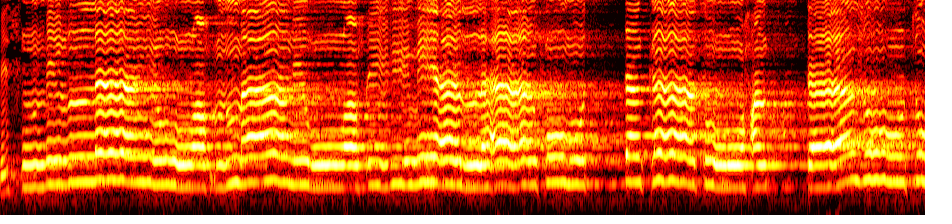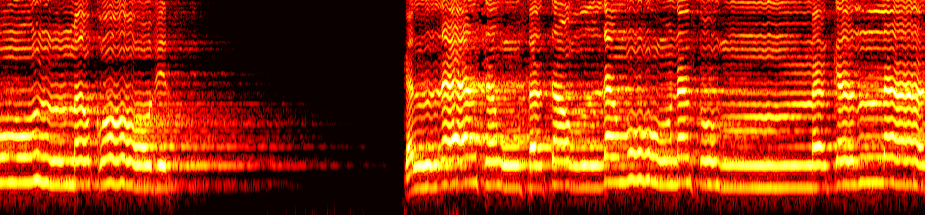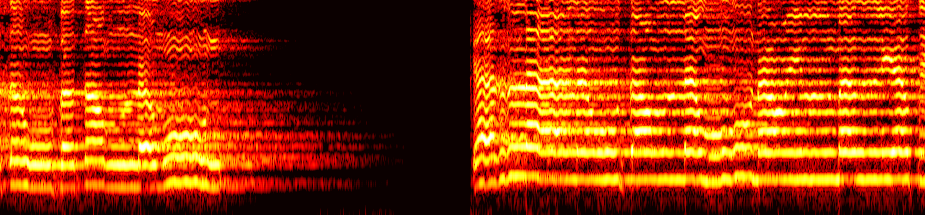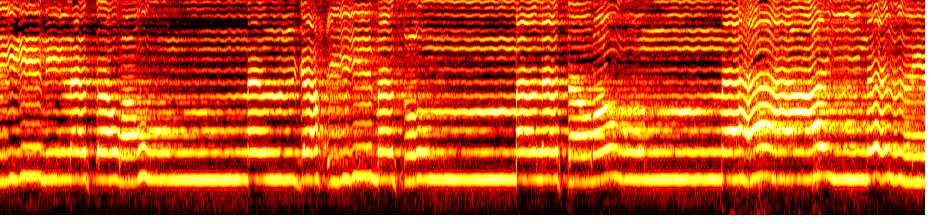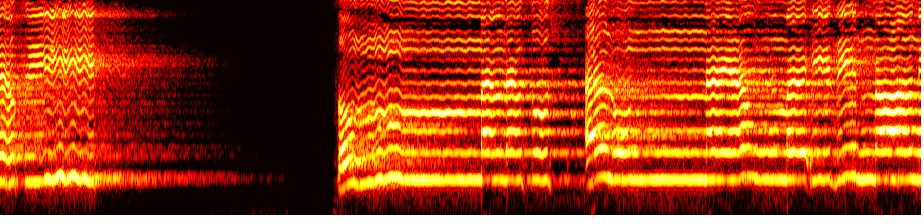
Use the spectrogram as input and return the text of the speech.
بِسْمِ اللَّهِ الرَّحْمَٰنِ الرَّحِيمِ. أَلْهَاكُمُ التَّكَاثُرُ حَتَّىٰ زُرْتُمُ الْمَقَابِرَ. كَلَّا سَوْفَ تَعْلَمُونَ ثُمَّ كَلَّا سَوْفَ تَعْلَمُونَ. كَلَّا لَوْ تَعْلَمُونَ عِلْمَ الْيَقِينِ لَتَرَوُنَّ الْجَحِيمَ ثُمَّ لَتَرَوُنَّهَا ثُمَّ لَتُسْأَلُنَّ يَوْمَئِذٍ عَنِ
